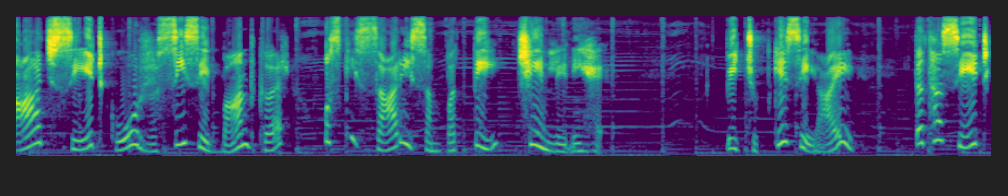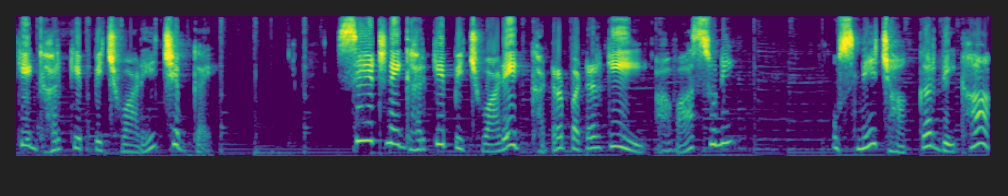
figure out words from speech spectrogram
आज सेठ को रस्सी से बांधकर उसकी सारी संपत्ति छीन लेनी है। वे चुपके से आए तथा सेठ के घर के पिछवाड़े छिप गए। सेठ ने घर के पिछवाड़े खटर पटर की आवाज़ सुनी। उसने झाँक कर देखा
